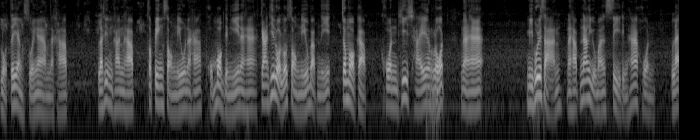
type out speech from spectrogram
โหลดได้อย่างสวยงามนะครับ และที่สำคัญครับสปริง 2 นิ้วนะฮะผมบอกอย่างนี้นะฮะการที่โหลดรถ 2 นิ้วแบบนี้จะเหมาะกับคนที่ใช้รถนะฮะมีผู้โดยสารนะครับนั่งอยู่ประมาณ 4-5 คน และ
